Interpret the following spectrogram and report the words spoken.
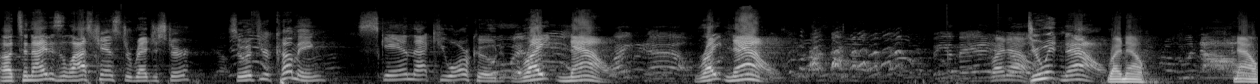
Uh, tonight is the last chance to register. So if you're coming, scan that QR code right now. Right now. Right now. Do it now. Right now. Now.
